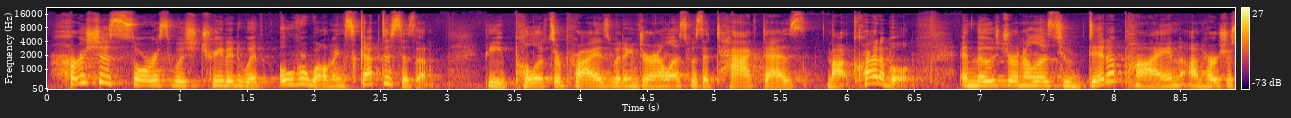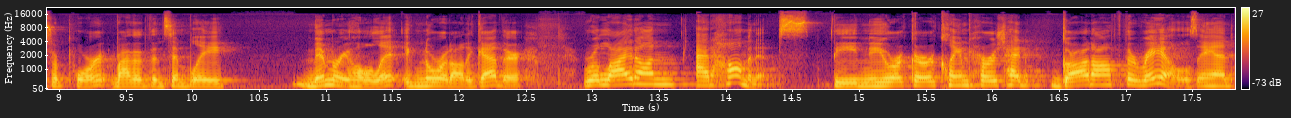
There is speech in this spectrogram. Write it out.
Hersh's source was treated with overwhelming skepticism. The Pulitzer Prize winning journalist was attacked as not credible, and those journalists who did opine on Hersh's report, rather than simply memory hole it, ignore it altogether, relied on ad hominems. The New Yorker claimed Hersh had gone off the rails and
